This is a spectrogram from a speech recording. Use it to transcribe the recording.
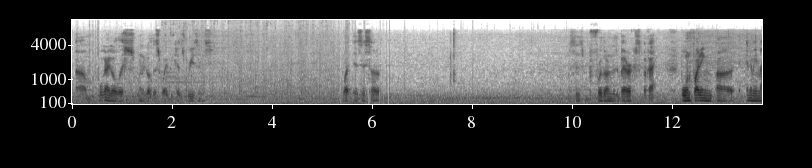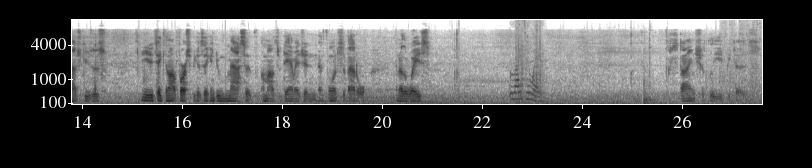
Um, we're gonna go this. We're gonna go this way because reasons. What is this? A this is further under the barracks. Okay, but when fighting uh, enemy magic users, you need to take them out first because they can do massive amounts of damage and influence the battle in other ways. Right away. Sten should lead because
